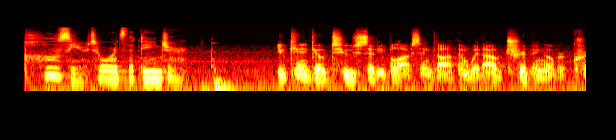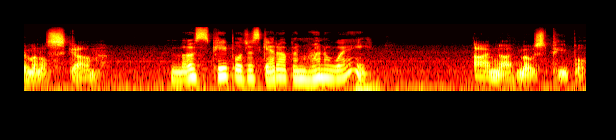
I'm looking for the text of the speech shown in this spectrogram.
pulls you towards the danger. You can't go two city blocks in Gotham without tripping over criminal scum. Most people just get up and run away. I'm not most people.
